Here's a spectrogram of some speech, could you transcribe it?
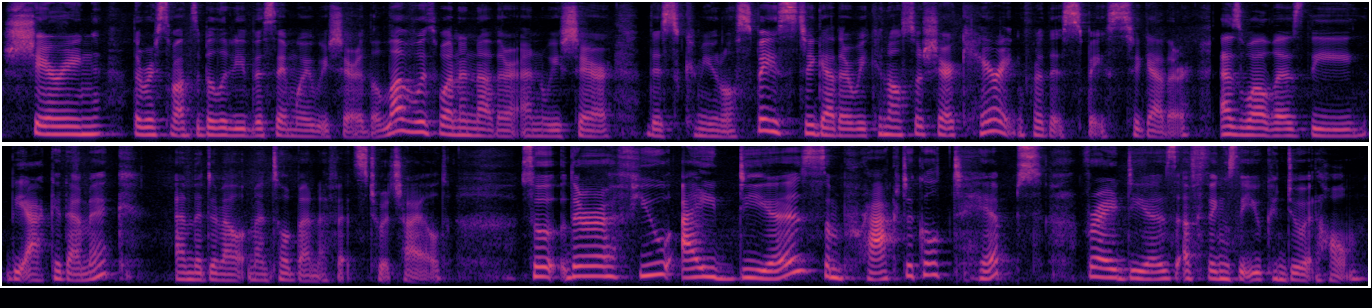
Sharing the responsibility the same way we share the love with one another and we share this communal space together, we can also share caring for this space together, as well as the, the academic and the developmental benefits to a child. So, there are a few ideas, some practical tips for ideas of things that you can do at home.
